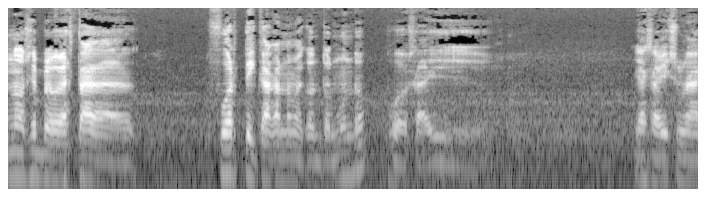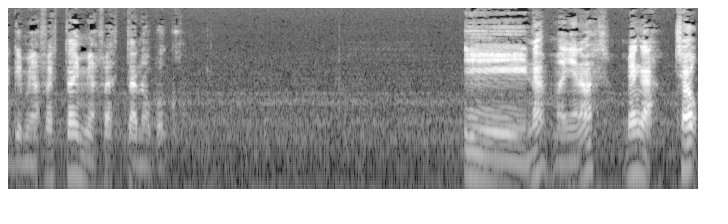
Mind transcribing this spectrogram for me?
no siempre voy a estar fuerte y cagándome con todo el mundo. Pues ahí ya sabéis una que me afecta y me afecta no poco. Y nada, mañana más. Venga, chao.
